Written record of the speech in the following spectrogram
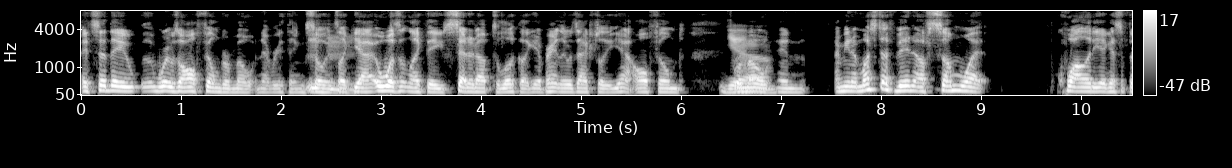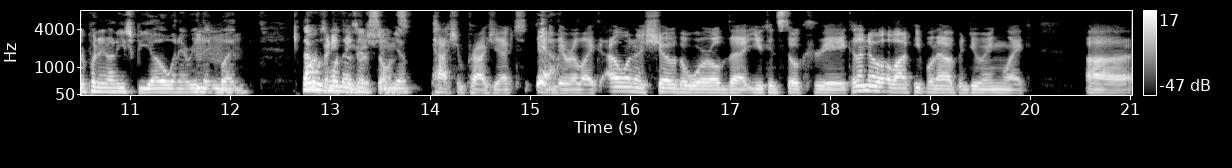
It said they it was all filmed remote and everything. So it's like, Mhm. yeah, it wasn't like they set it up to look like it. Apparently, it was actually yeah, all filmed Yeah. remote. And I mean, it must have been of somewhat quality, I guess, if they're putting it on HBO and everything. But Mhm. that Or was one that was interesting. Yeah. passion project Yeah. and they were like i want to show the world that you can still create because i know a lot of people now have been doing like uh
